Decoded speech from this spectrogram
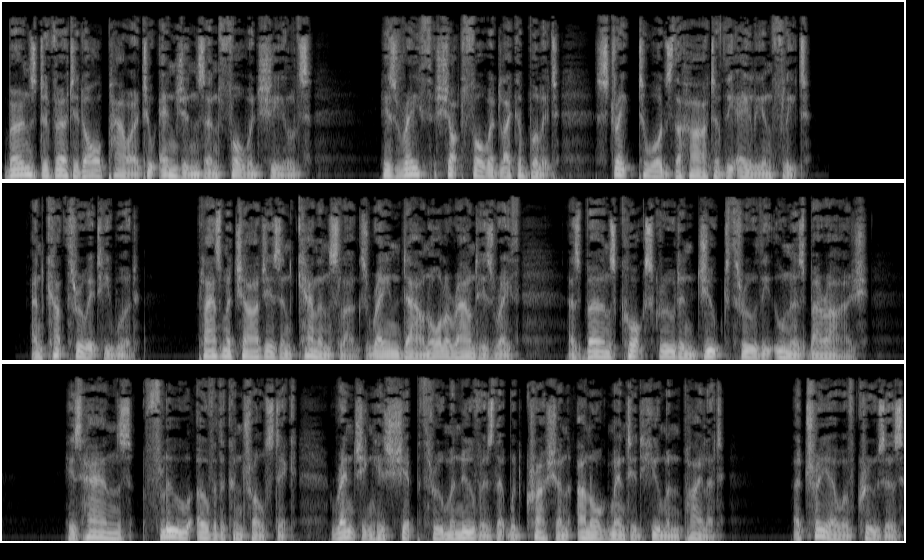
Burns diverted all power to engines and forward shields. His Wraith shot forward like a bullet, straight towards the heart of the alien fleet. And cut through it he would. Plasma charges and cannon slugs rained down all around his Wraith, as Burns corkscrewed and juked through the Una's barrage. His hands flew over the control stick, wrenching his ship through maneuvers that would crush an unaugmented human pilot. A trio of cruisers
